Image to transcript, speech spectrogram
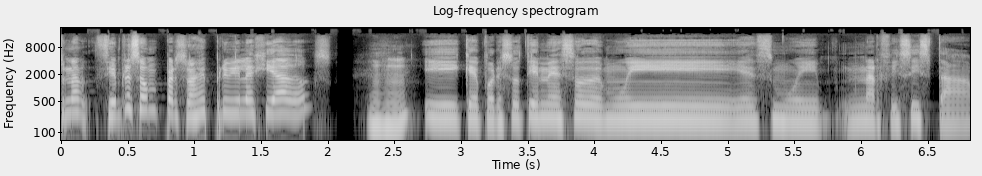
una, siempre son personajes privilegiados Ujú. y que por eso tiene eso de muy, es muy narcisista.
